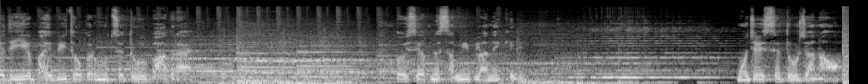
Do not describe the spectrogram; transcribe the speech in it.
यदि ये भयभीत होकर मुझसे दूर भाग रहा है तो इसे अपने समीप लाने के लिए मुझे इससे दूर जाना होगा।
